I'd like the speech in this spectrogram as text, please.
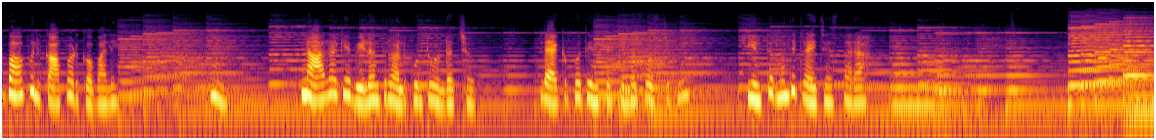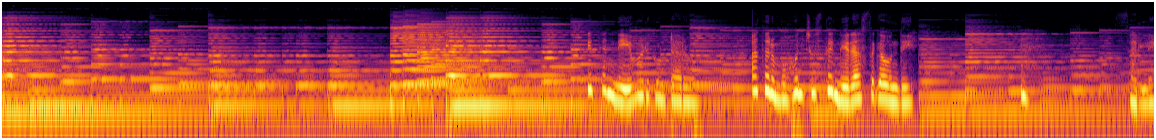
బాబుని కాపాడుకోవాలి. హ్మ్. నాలాగే వీళ్ళందరూ అనుకుంటూ ఉండొచ్చు. లేకపోతే ఇంత చిన్న పోస్టుకి ఇంతమంది ట్రై చేస్తారా? ఇతన్ని ఏమడుగుంటారు? అతని మొహం చూస్తే నిరాశగా ఉంది. సర్లే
